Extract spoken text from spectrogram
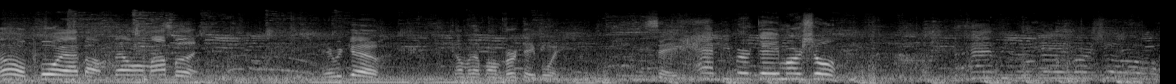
Oh boy, I about fell on my butt. Here we go. Coming up on birthday boy. Say happy birthday, Marshall. Happy birthday, Marshall.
